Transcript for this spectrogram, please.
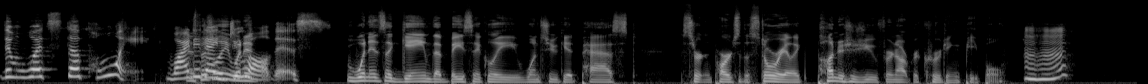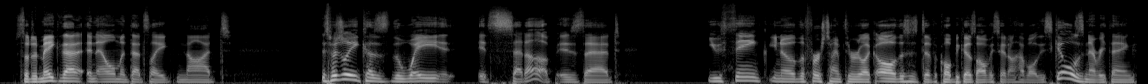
then what's the point? Why did i do all this? when it's a game that basically once you get past certain parts of the story like punishes you for not recruiting people. Mm-hmm. so to make that an element that's like not especially because the way it's set up is that you think you know the first time through like oh this is difficult because obviously i don't have all these skills and everything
